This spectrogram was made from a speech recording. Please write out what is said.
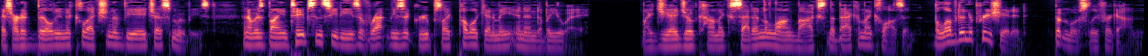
I started building a collection of VHS movies, and I was buying tapes and CDs of rap music groups like Public Enemy and NWA. My G.I. Joe comics sat in a long box in the back of my closet, beloved and appreciated, but mostly forgotten.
